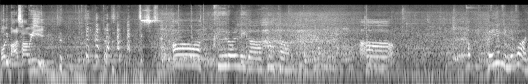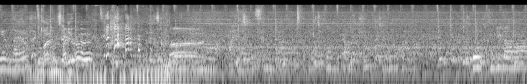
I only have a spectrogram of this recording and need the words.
어이 마사위 아 그럴 리가. 아, 아 매년 있는 거 아니었나요? 자기들은 네 감사합니다.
